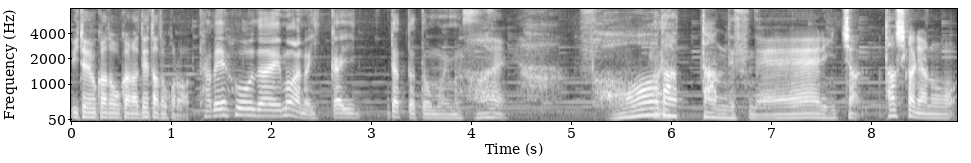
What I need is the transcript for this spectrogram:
糸魚川堂から出たところ食べ放題もあの1階だったと思います。はい。そうだったんですね、はい、りんちゃん。確かにあの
